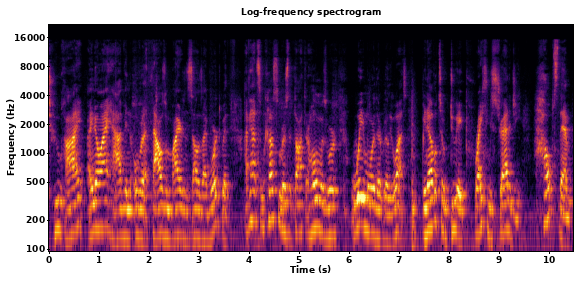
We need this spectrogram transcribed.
too high. I know I have in over a thousand buyers and sellers I've worked with. I've had some customers that thought their home was worth way more than it really was. Being able to do a pricing strategy helps them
